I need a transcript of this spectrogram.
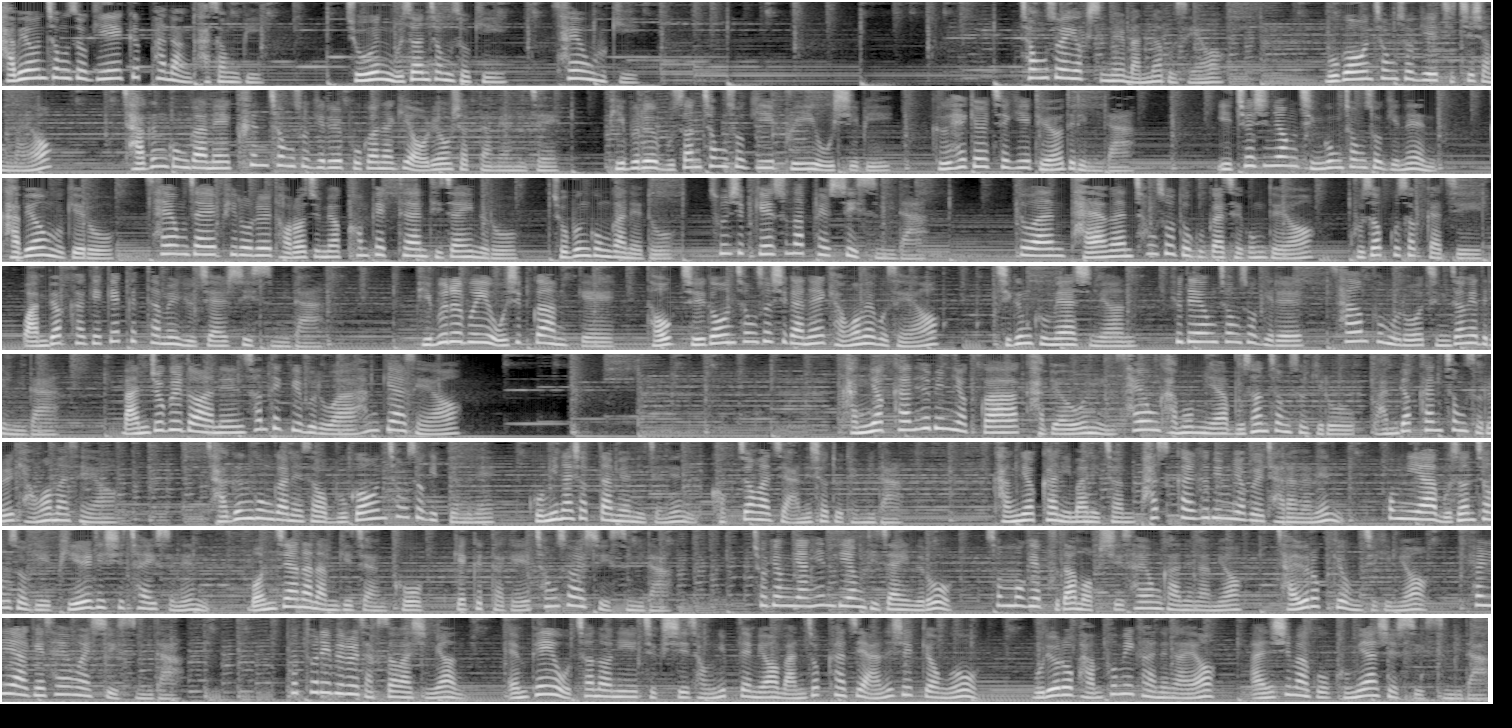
가벼운 청소기의 끝판왕 가성비. 좋은 무선 청소기. 사용 후기. 청소의 혁신을 만나보세요. 무거운 청소기에 지치셨나요? 작은 공간에 큰 청소기를 보관하기 어려우셨다면 이제 비브르 무선 청소기 V52 그 해결책이 되어드립니다. 이 최신형 진공 청소기는 가벼운 무게로 사용자의 피로를 덜어주며 컴팩트한 디자인으로 좁은 공간에도 손쉽게 수납할 수 있습니다. 또한 다양한 청소 도구가 제공되어 구석구석까지 완벽하게 깨끗함을 유지할 수 있습니다. 비브르 V50과 함께 더욱 즐거운 청소 시간을 경험해보세요. 지금 구매하시면 휴대용 청소기를 사은품으로 증정해드립니다. 만족을 더하는 선택 비브르와 함께하세요. 강력한 흡입력과 가벼운 사용 가모미아 무선 청소기로 완벽한 청소를 경험하세요. 작은 공간에서 무거운 청소기 때문에 고민하셨다면 이제는 걱정하지 않으셔도 됩니다. 강력한 22,000 파스칼 흡입력을 자랑하는 홈리아 무선 청소기 BLDC 차이스는 먼지 하나 남기지 않고 깨끗하게 청소할 수 있습니다. 초경량 핸디형 디자인으로 손목에 부담 없이 사용 가능하며 자유롭게 움직이며 편리하게 사용할 수 있습니다. 포토 리뷰를 작성하시면 엠페이 5,000원이 즉시 적립되며 만족하지 않으실 경우 무료로 반품이 가능하여 안심하고 구매하실 수 있습니다.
